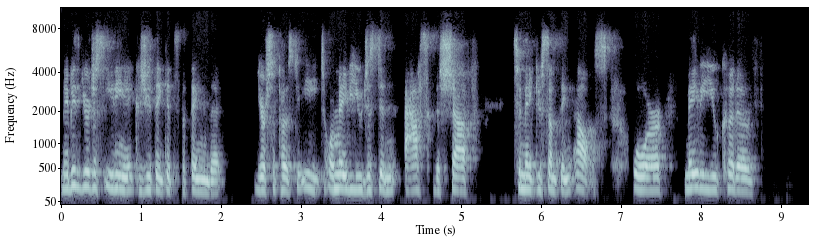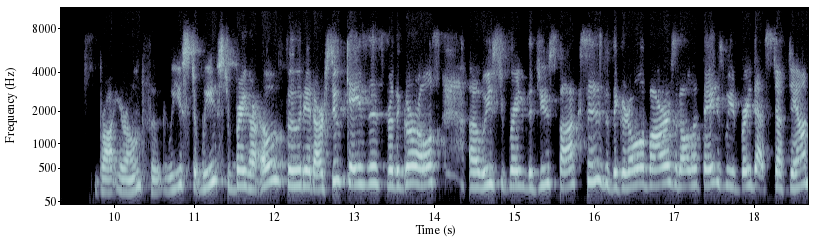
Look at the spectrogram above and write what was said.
maybe you're just eating it because you think it's the thing that you're supposed to eat or maybe you just didn't ask the chef to make you something else or maybe you could have brought your own food. We used to we used to bring our own food in our suitcases for the girls. Uh, we used to bring the juice boxes the granola bars and all the things. We'd bring that stuff down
